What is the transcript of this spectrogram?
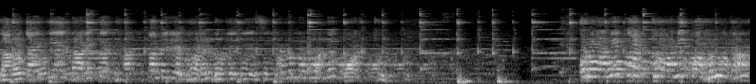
দ্বারকায় গিয়ে গাড়িতে ধাক্কা মেরে ঘরে ঢুকে দিয়েছে ওর অনেক অর্থ। অনেক অর্থ, অনেক অহংকার।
